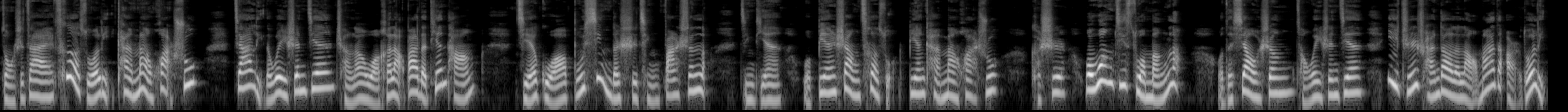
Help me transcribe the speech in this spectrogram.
总是在厕所里看漫画书。家里的卫生间成了我和老爸的天堂。结果，不幸的事情发生了。今天我边上厕所。边看漫画书，可是我忘记锁门了。我的笑声从卫生间一直传到了老妈的耳朵里。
